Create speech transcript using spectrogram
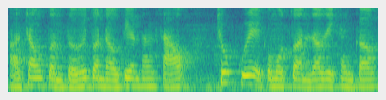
ở trong tuần tới, tuần đầu tiên tháng 6 chúc quý vị có một tuần giao dịch thành công.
